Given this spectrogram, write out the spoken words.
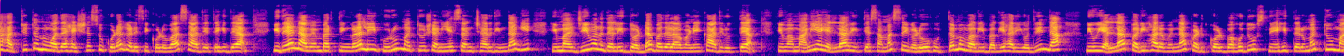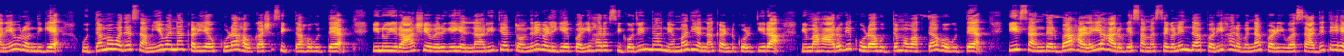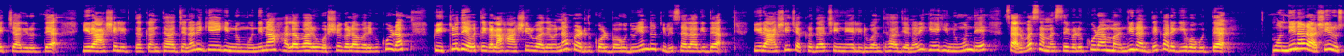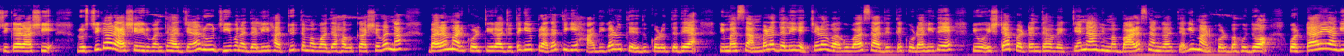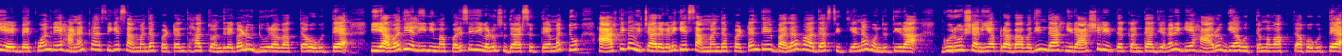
ಅತ್ಯುತ್ತಮವಾದ ಯಶಸ್ಸು ಕೂಡ ಗಳಿಸಿಕೊಳ್ಳುವ ಸಾಧ್ಯತೆ ಇದೆ. ಇದೇ ನವೆಂಬರ್ ತಿಂಗಳಲ್ಲಿ ಗುರು ಮತ್ತು ಶನಿಯ ಸಂಚಾರದಿಂದಾಗಿ ನಿಮ್ಮ ಜೀವನದಲ್ಲಿ ದೊಡ್ಡ ಬದಲಾವಣೆ ಕಾದಿರುತ್ತೆ. ನಿಮ್ಮ ಮನೆಯ ಎಲ್ಲ ರೀತಿಯ ಸಮಸ್ಯೆಗಳು ಉತ್ತಮವಾಗಿ ಬಗೆಹರಿಯೋದ್ರಿಂದ ನೀವು ಎಲ್ಲ ಪರಿಹಾರವನ್ನು ಪಡೆದುಕೊಳ್ಬಹುದು ಸ್ನೇಹಿತರು ಮತ್ತು ಮನೆಯವರೊಂದಿಗೆ. ಉತ್ತಮವಾದ ಸಮಯವನ್ನು ಕಳೆಯೋ ಕೂಡ ಅವಕಾಶ ಸಿಗ್ತಾ ಹೋಗುತ್ತೆ. ಇನ್ನು ಈ ರಾಶಿಯವರಿಗೆ ಎಲ್ಲ ರೀತಿಯ ತೊಂದರೆಗಳಿಗೆ ಪರಿಹಾರ ಸಿಗೋದ್ರಿಂದ ನೆಮ್ಮದಿಯನ್ನು ಕಂಡುಕೊಳ್ತೀರಾ? ನಿಮ್ಮ ಆರೋಗ್ಯ ಕೂಡ ಉತ್ತಮವಾಗ್ತಾ ಹೋಗುತ್ತೆ. ಈ ಸಂದರ್ಭ ಹಳೆಯ ಆರೋಗ್ಯ ಸಮಸ್ಯೆಗಳಿಂದ ಪರಿಹಾರವನ್ನು ಪಡೆಯುವ ಸಾಧ್ಯತೆ ಹೆಚ್ಚಾಗಿರುತ್ತೆ. ಈ ರಾಶಿಯಲ್ಲಿರ್ತಕ್ಕಂತಹ ಜನರಿಗೆ ಇನ್ನು ಮುಂದಿನ ಹಲವಾರು ವರ್ಷಗಳವರೆಗೂ ಕೂಡ ಪಿತೃದೇವತೆಗಳ ಆಶೀರ್ವಾದವನ್ನು ಪಡೆದುಕೊಳ್ಳಬಹುದು ಎಂದು ತಿಳಿಸಲಾಗಿದೆ. ಈ ರಾಶಿ ಚಕ್ರದ ಚಿಹ್ನೆಯಲ್ಲಿರುವಂತಹ ಜನರಿಗೆ ಇನ್ನು ಮುಂದೆ ಸರ್ವ ಸಮಸ್ಯೆಗಳು ಕೂಡ ಮಂಜಿನಂತೆ ಕರಗಿ ಹೋಗುತ್ತೆ. ಮುಂದಿನ ರಾಶಿ ವೃಶ್ಚಿಕ ರಾಶಿ. ವೃಶ್ಚಿಕ ರಾಶಿಯಲ್ಲಿರುವಂತಹ ಜನರು ಜೀವನದಲ್ಲಿ ಅತ್ಯುತ್ತಮವಾದ ಅವಕಾಶವನ್ನು ಬರಮಾಡಿಕೊಳ್ತೀರಾ ಜೊತೆಗೆ ಪ್ರಗತಿಗೆ ಹಾದಿಗಳು ತೆರೆದುಕೊಳ್ಳುತ್ತದೆ. ನಿಮ್ಮ ಸಂಬಳದಲ್ಲಿ ಹೆಚ್ಚಳವಾಗುವ ಸಾಧ್ಯತೆ ಕೂಡ ಇದೆ. ನೀವು ಇಷ್ಟಪಟ್ಟಂತಹ ವ್ಯಕ್ತಿಯನ್ನು ನಿಮ್ಮ ಬಾಳ ಸಂಗಾತಿಯಾಗಿ ಮಾಡಿಕೊಳ್ಬಹುದು. ಒಟ್ಟಾರೆಯಾಗಿ ಹೇಳಬೇಕು ಅಂದರೆ ಹಣಕಾಸಿಗೆ ಸಂಬಂಧಪಟ್ಟಂತಹ ತೊಂದರೆಗಳು ದೂರವಾಗ್ತಾ ಹೋಗುತ್ತೆ. ಈ ಅವಧಿಯಲ್ಲಿ ನಿಮ್ಮ ಪರಿಸ್ಥಿತಿಗಳು ಸುಧಾರಿಸುತ್ತೆ ಮತ್ತು ಆರ್ಥಿಕ ವಿಚಾರಗಳಿಗೆ ಸಂಬಂಧಪಟ್ಟಂತೆ ಬಲವಾದ ಸ್ಥಿತಿಯನ್ನು ಹೊಂದುತ್ತೀರಾ. ಗುರು ಶನಿಯ ಪ್ರಭಾವದಿಂದ ಈ ರಾಶಿಯಲ್ಲಿರ್ತಕ್ಕಂಥ ಜನರಿಗೆ ಆರೋಗ್ಯ ಉತ್ತಮವಾಗ್ತಾ ಹೋಗುತ್ತೆ.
